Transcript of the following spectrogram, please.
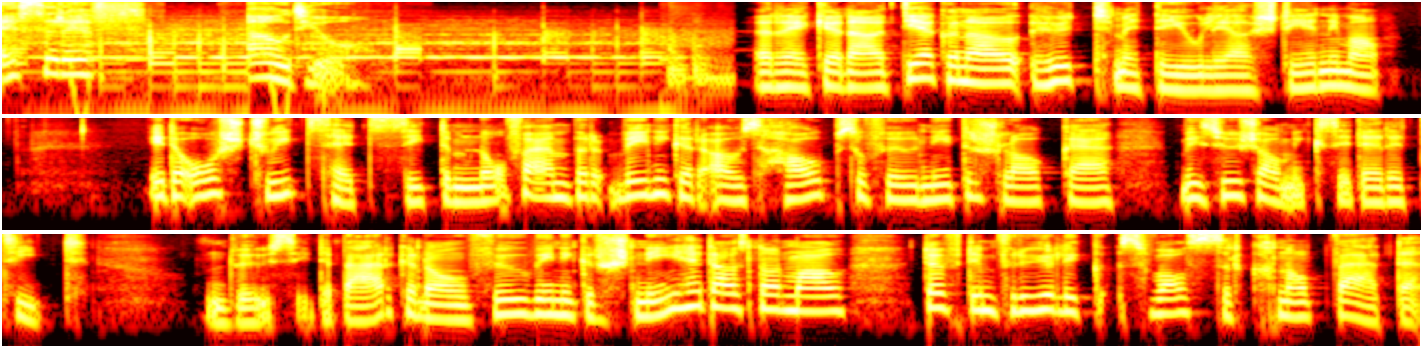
SRF Audio. Regional Diagonal heute mit Julia Stirnimann. In der Ostschweiz hat es seit dem November weniger als halb so viel Niederschlag gegeben wie sonst in dieser Zeit. Und weil es in den Bergen auch viel weniger Schnee hat als normal, dürfte im Frühling das Wasser knapp werden.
